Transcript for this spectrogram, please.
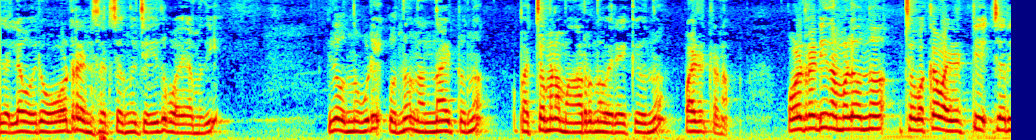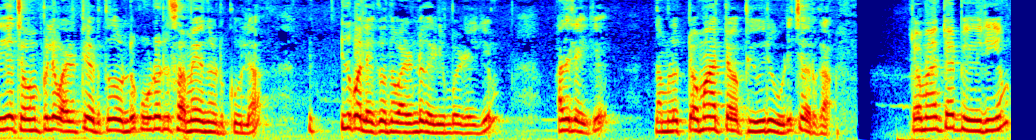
ഇതെല്ലാം ഒരു ഓർഡർ അനുസരിച്ച് അങ്ങ് ചെയ്തു പോയാൽ മതി. ഇത് ഒന്നുകൂടി ഒന്ന് നന്നായിട്ടൊന്ന് പച്ചമണം മാറുന്നവരെയൊക്കെ ഒന്ന് വഴറ്റണം. ഓൾറെഡി നമ്മൾ ഒന്ന് ചുവക്ക വഴറ്റി ചെറിയ ചുവപ്പിൽ വഴറ്റി എടുത്തതുകൊണ്ട് കൂടുതൽ സമയമൊന്നും എടുക്കൂല. ഇ- ഇതുപോലെയൊക്കെ ഒന്ന് വഴണ്ട് കഴിയുമ്പോഴേക്കും അതിലേക്ക് നമ്മൾ ടൊമാറ്റോ പ്യൂരി കൂടി ചേർക്കാം ടൊമാറ്റോ പ്യൂരിയും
